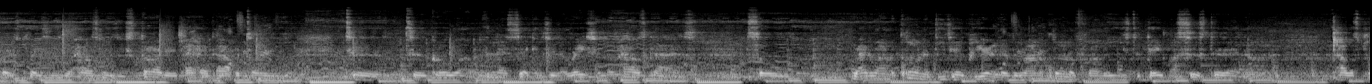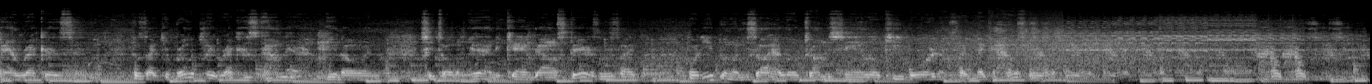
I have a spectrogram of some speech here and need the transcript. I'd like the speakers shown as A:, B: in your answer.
A: First places where house music started, I had the opportunity to to grow up in that second generation of house guys. So right around the corner, DJ Pierre lived around the corner from me. He used to date my sister, and um, I was playing records, and it was like, "Your brother played records down there," you know. And she told him, "Yeah." And he came downstairs and was like, "What are you doing?" He saw I had a little drum machine, a little keyboard, and it's was like, "Making house music." House, house music.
